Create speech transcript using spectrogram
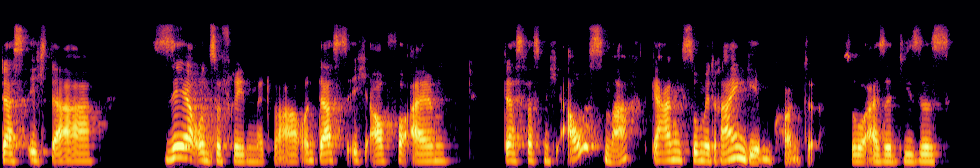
dass ich da sehr unzufrieden mit war und dass ich auch vor allem das, was mich ausmacht, gar nicht so mit reingeben konnte. So, also dieses,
